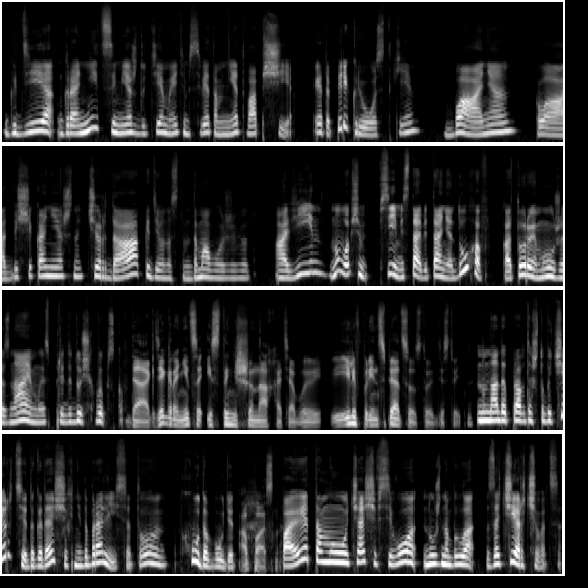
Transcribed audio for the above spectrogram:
где границы между тем и этим светом нет вообще. Это перекрестки, баня, кладбище, конечно, чердак, где у нас там домовой живет, Авин, ну, в общем, все места обитания духов, которые мы уже знаем из предыдущих выпусков. Да, где граница истоньшина хотя бы, или в принципе отсутствует действительно. Ну, надо, правда, чтобы черти догадающих не добрались, а то худо будет. Опасно. Поэтому чаще всего нужно было зачерчиваться.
